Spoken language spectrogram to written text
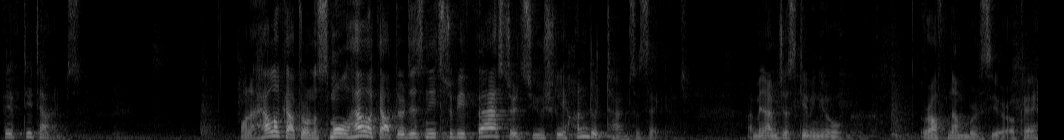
50 times. On a helicopter, on a small helicopter, this needs to be faster. It's usually 100 times a second. I mean, I'm just giving you rough numbers here, okay?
